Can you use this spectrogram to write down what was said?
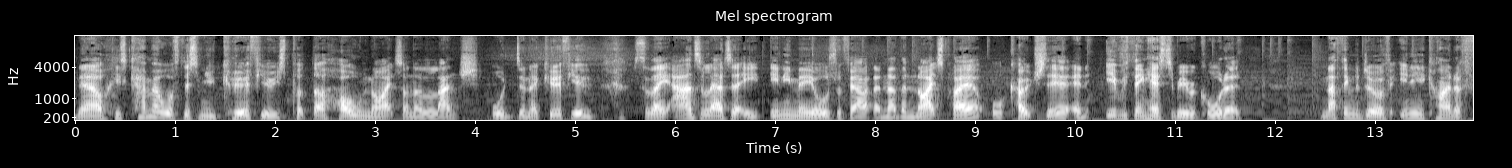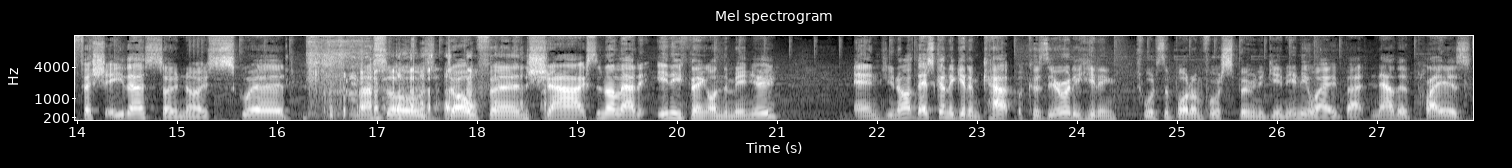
Now, he's come out with this new curfew. He's put the whole Knights on a lunch or dinner curfew. So they aren't allowed to eat any meals without another Knights player or coach there, and everything has to be recorded. Nothing to do with any kind of fish either. So no squid, mussels, dolphins, sharks. They're not allowed anything on the menu. And you know what? That's going to get them cut because they're already heading towards the bottom for a spoon again anyway. But now the players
